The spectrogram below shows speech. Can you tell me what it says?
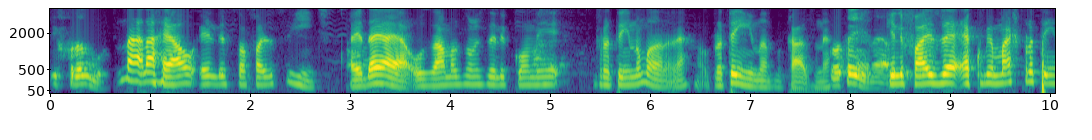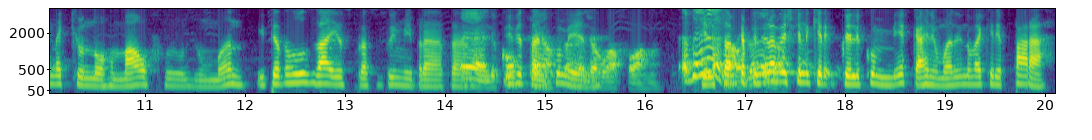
e frango. Na, na real, ele só faz o seguinte: a ideia é, os Amazons ele come proteína humana, né? Proteína, no caso, né? Proteína, é. O que ele faz é, é, comer mais proteína que o normal do humano e tenta usar isso pra suprimir, pra, pra é, ele evitar de comer, né? De alguma forma. É bem ele legal, sabe que a primeira legal. vez que ele, quer, que ele comer carne humana, ele não vai querer parar.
